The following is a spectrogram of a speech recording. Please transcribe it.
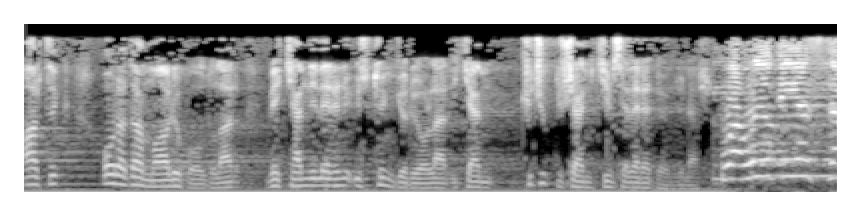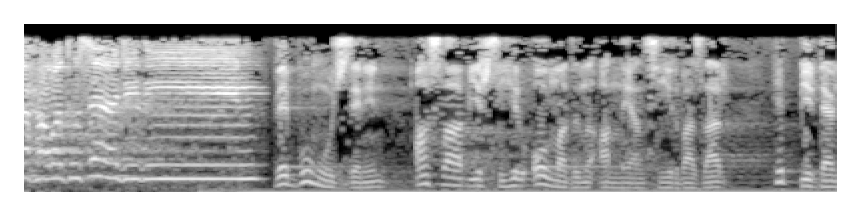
Artık orada mağlup oldular ve kendilerini üstün görüyorlar iken küçük düşen kimselere döndüler. ve bu mucizenin asla bir sihir olmadığını anlayan sihirbazlar hep birden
